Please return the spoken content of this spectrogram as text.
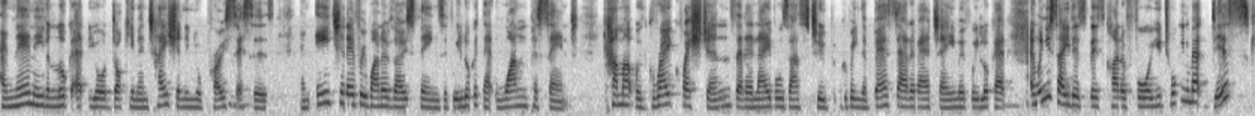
and then even look at your documentation and your processes. Mm-hmm. And each and every one of those things, if we look at that 1%, come up with great questions that enables us to bring the best out of our team. If we look at, and when you say there's there's kind of four, you're talking about DISC,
